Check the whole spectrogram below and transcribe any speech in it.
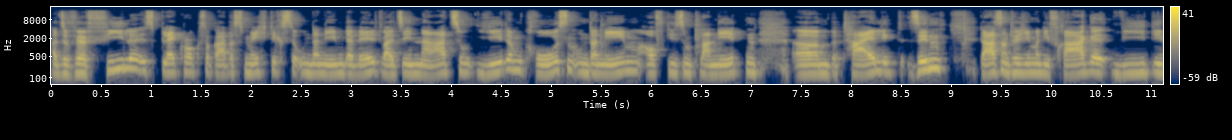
Also für viele ist BlackRock sogar das mächtigste Unternehmen der Welt, weil sie in nahezu jedem großen Unternehmen auf diesem Planeten Planeten ähm, beteiligt sind. Da ist natürlich immer die Frage, wie, die,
